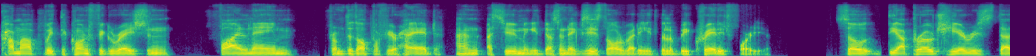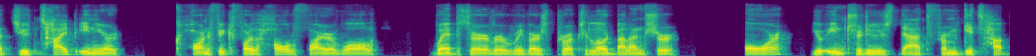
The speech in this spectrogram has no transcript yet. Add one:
come up with the configuration file name from the top of your head. And assuming it doesn't exist already, it will be created for you. So the approach here is that you type in your config for the whole firewall, web server, reverse proxy, load balancer, or you introduce that from GitHub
